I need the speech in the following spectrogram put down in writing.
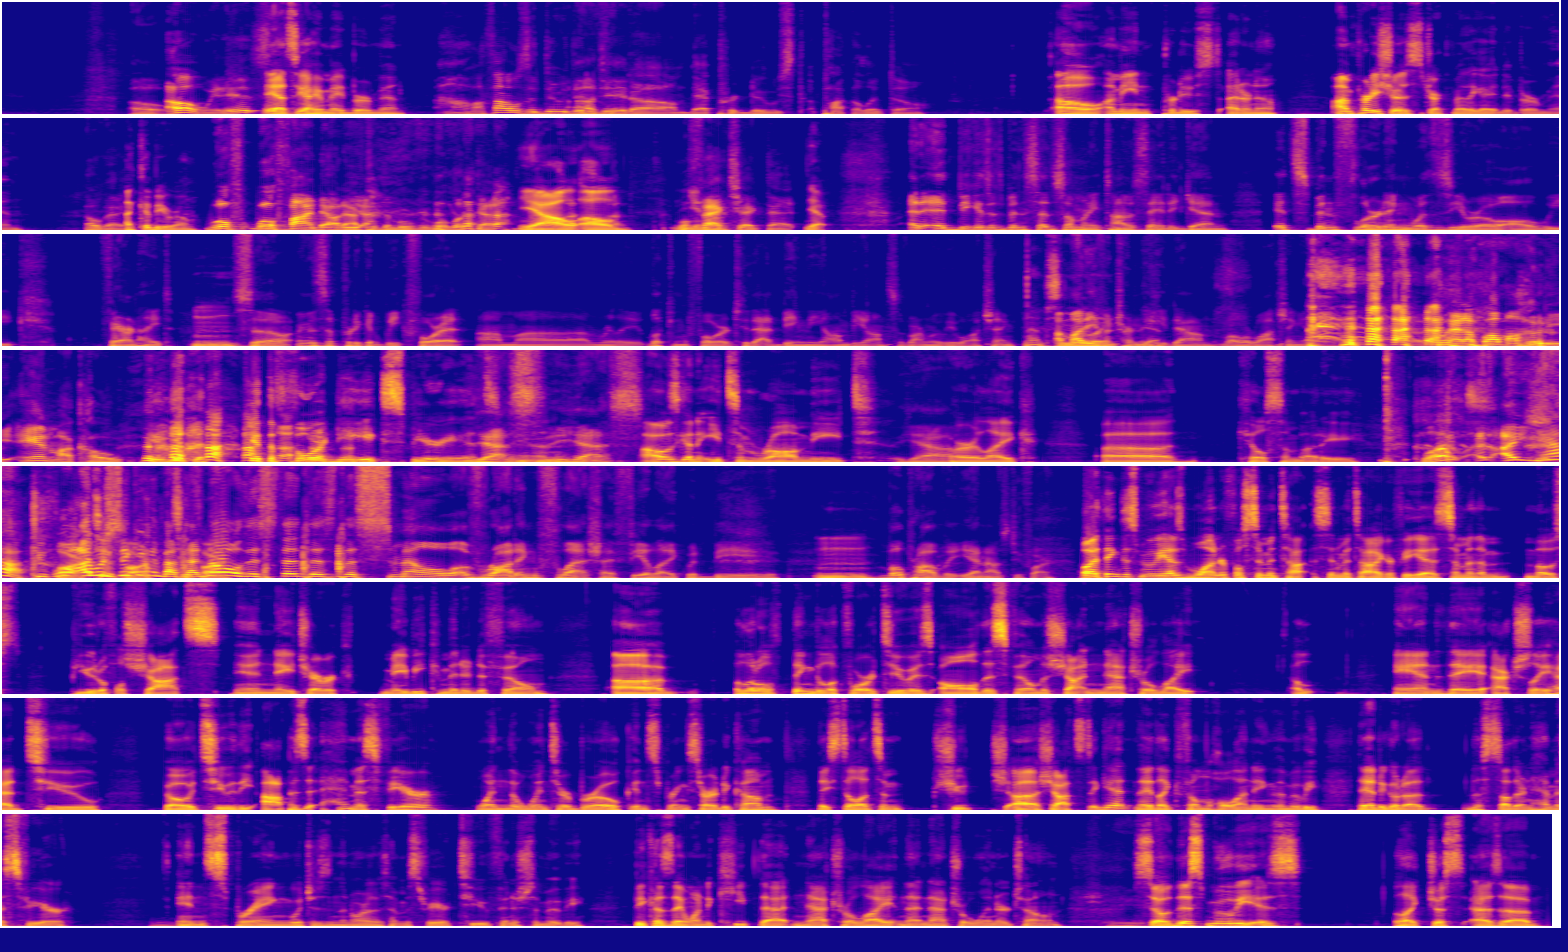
Oh. Oh, it is. Yeah, it's the guy who made Birdman. Oh, I thought it was the dude that Okay. did um that produced Apocalypto. Oh, I mean, produced. I don't know. I'm pretty sure it's directed by the guy who did Birdman. Okay, I could be wrong. we'll we'll find out after the movie. We'll look that. Yeah, I'll. I'll We'll you fact know. check that. Yeah. And it, because it's been said so many times, say it again. It's been flirting with zero all week Fahrenheit. Mm. So I think this is a pretty good week for it. I'm, uh, really looking forward to that being the ambiance of our movie watching. I might even turn the Yeah. heat down while we're watching it. Glad I bought my hoodie and my coat. You get the get the 4D experience. yes, man. yes, I was gonna eat some raw meat yeah. or like uh kill somebody. What? I, I yeah. Too far. Well, far, I was too thinking far, about that. far. No, this the, this the smell of rotting flesh. I feel like would be Mm. well, probably yeah. now it's too far. Well, I think this movie has wonderful cinemat- cinematography. It has some of the most beautiful shots in nature ever c- maybe committed to film. Uh, a little thing to look forward to is all this film is shot in natural light, Uh, and they actually had to go to the opposite hemisphere when the winter broke and spring started to come. They still had some shoot uh, shots to get. They'd like film the whole ending of the movie. They had to go to the southern hemisphere in spring, which is in the northern hemisphere, to finish the movie because they wanted to keep that natural light and that natural winter tone. So this movie is like just as a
